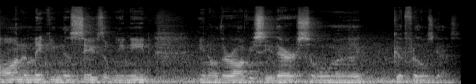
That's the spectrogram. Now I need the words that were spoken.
on and making the saves that we need, you know, they're obviously there. So uh, good for those guys.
